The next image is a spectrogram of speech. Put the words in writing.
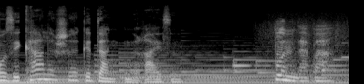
Musikalische Gedankenreisen. Wunderbar.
